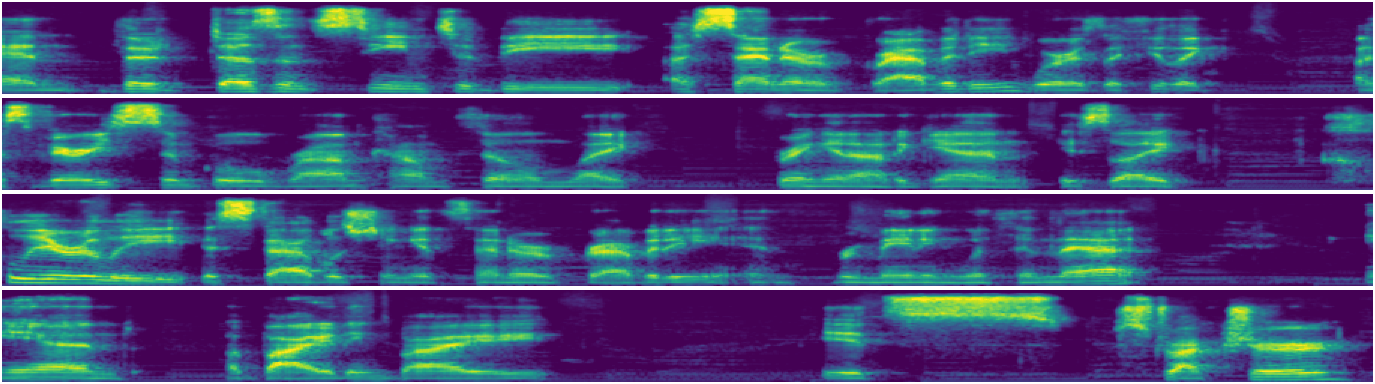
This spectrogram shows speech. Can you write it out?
and there doesn't seem to be a center of gravity whereas i feel like a very simple rom-com film like Bring It On Again is like clearly establishing its center of gravity and remaining within that and abiding by its structure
